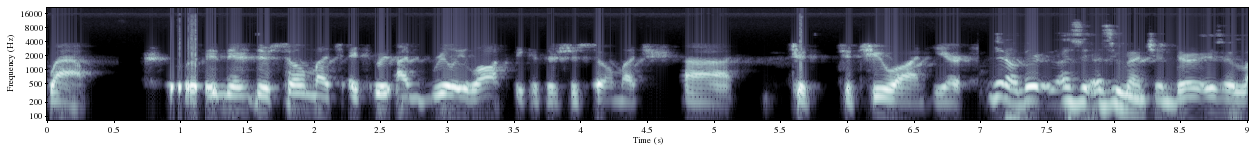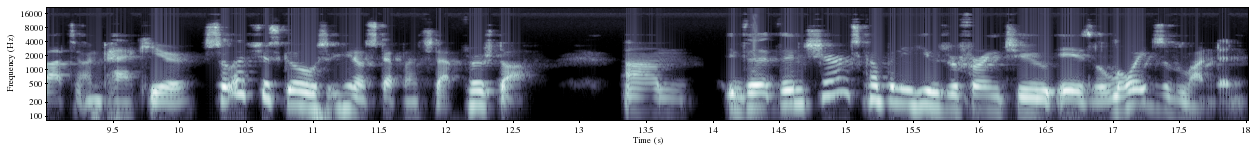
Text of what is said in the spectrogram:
wow. There, there's so much. I'm really lost because there's just so much uh, to, to chew on here. You know, there, as, as you mentioned, there is a lot to unpack here. So let's just go, you know, step by step. First off, um, the the insurance company he was referring to is Lloyd's of London,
